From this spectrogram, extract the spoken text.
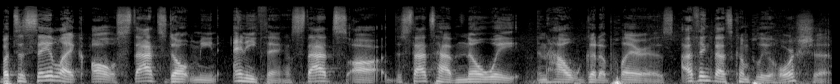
But to say like, oh, stats don't mean anything. Stats are the stats have no weight in how good a player is. I think that's complete horseshit.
